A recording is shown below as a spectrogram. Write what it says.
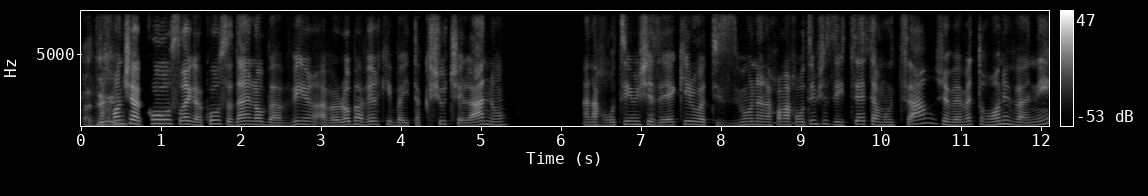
אדיר. נכון שהקורס, רגע, הקורס עדיין לא באוויר, אבל הוא לא באוויר כי בהתעקשות שלנו, אנחנו רוצים שזה יהיה כאילו התזמון הנכון, אנחנו רוצים שזה יצא את המוצר שבאמת רוני ואני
